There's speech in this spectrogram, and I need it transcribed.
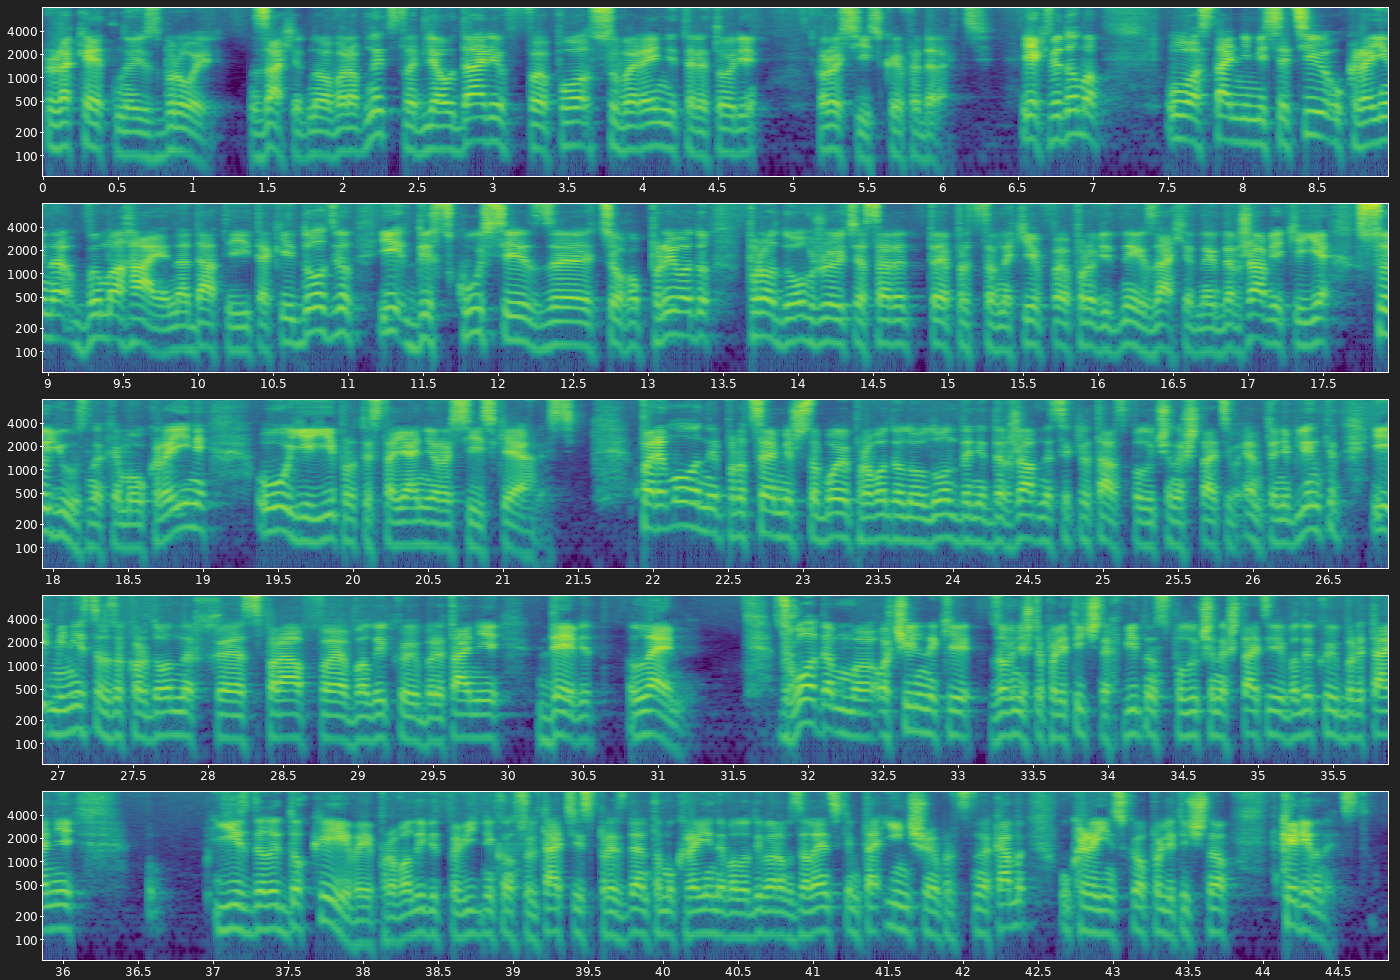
ракетної зброї західного виробництва для ударів по суверенній території Російської Федерації. Як відомо, у останні місяці Україна вимагає надати їй такий дозвіл, і дискусії з цього приводу продовжуються серед представників провідних західних держав, які є союзниками України у її протистоянні російській агресії. Перемовини про це між собою проводили у Лондоні державний секретар Сполучених Штатів Ентоні Блінкен і міністр закордонних справ Великої Британії Девід Лемі. Згодом очільники зовнішньополітичних відомств Сполучених Штатів і Великої Британії їздили до Києва і провели відповідні консультації з президентом України Володимиром Зеленським та іншими представниками українського політичного керівництва.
